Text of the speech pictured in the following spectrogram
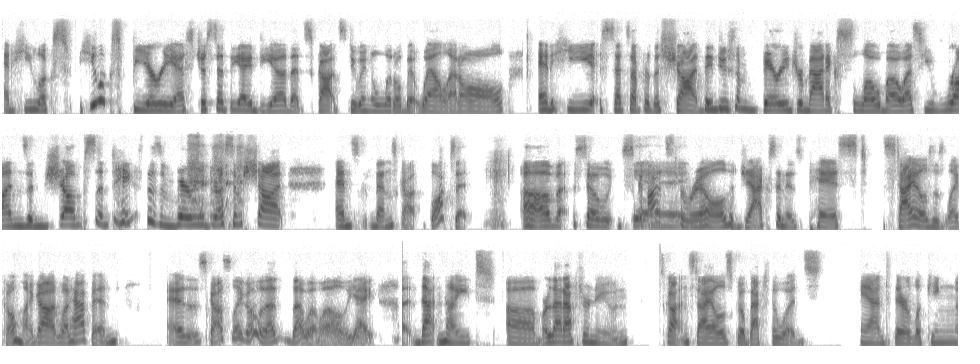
and he looks he looks furious just at the idea that Scott's doing a little bit well at all. And he sets up for the shot. They do some very dramatic slow mo as he runs and jumps and takes this very aggressive shot. And then Scott blocks it. Um, so Scott's Yay. thrilled. Jackson is pissed. Stiles is like, "Oh my god, what happened?" And Scott's like, "Oh, that that went well, yay!" That night, um, or that afternoon, Scott and Stiles go back to the woods, and they're looking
